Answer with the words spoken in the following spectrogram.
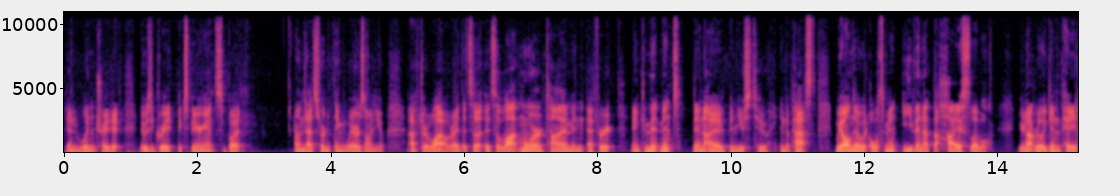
Again, wouldn't trade it. It was a great experience, but um, that sort of thing wears on you after a while, right? That's a it's a lot more time and effort and commitment than I've been used to in the past. We all know at Ultimate, even at the highest level, you're not really getting paid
